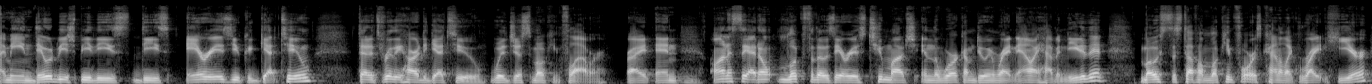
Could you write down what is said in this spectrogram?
I mean, there would be, be these these areas you could get to that it's really hard to get to with just smoking flower, right? And honestly, I don't look for those areas too much in the work I'm doing right now. I haven't needed it. Most of the stuff I'm looking for is kind of like right here.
